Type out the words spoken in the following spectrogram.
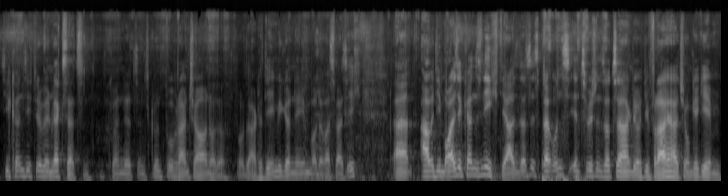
Sie können sich darüber hinwegsetzen. Sie können jetzt ins Grundbuch reinschauen oder, oder Akademiker nehmen oder was weiß ich. Äh, aber die Mäuse können es nicht. Ja. Also das ist bei uns inzwischen sozusagen durch die Freiheit schon gegeben.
